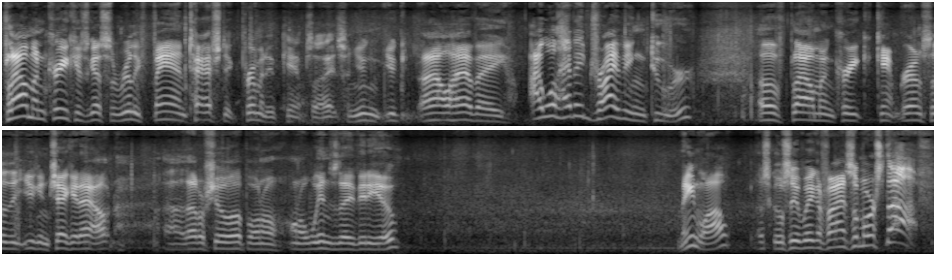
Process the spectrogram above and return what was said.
Plowman Creek has got some really fantastic primitive campsites, and you, you, I'll have a, I will have a driving tour of Plowman Creek campground so that you can check it out. Uh, that'll show up on a on a Wednesday video. Meanwhile, let's go see if we can find some more stuff.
